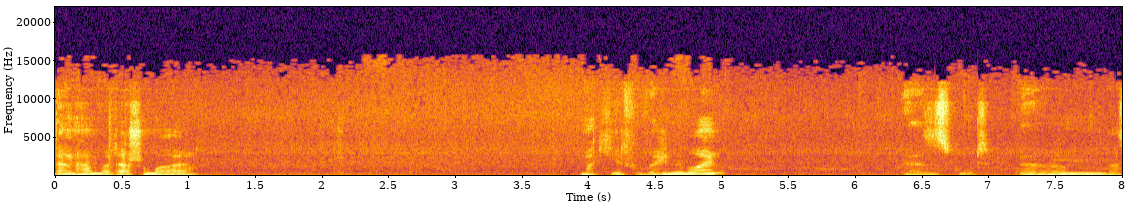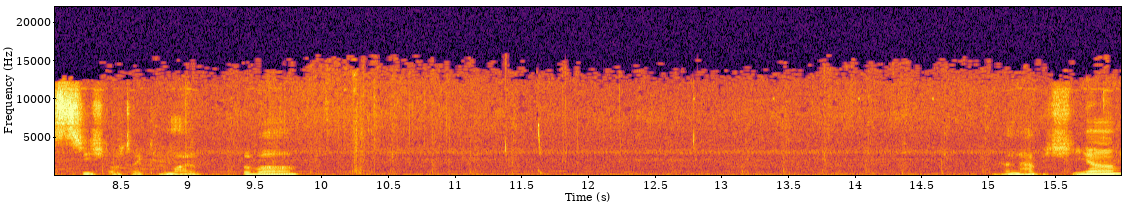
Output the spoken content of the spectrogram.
Dann haben wir da schon mal markiert, wo wir hinwollen. Das ist gut. Ähm, das ziehe ich auch direkt mal rüber. Dann habe ich hier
